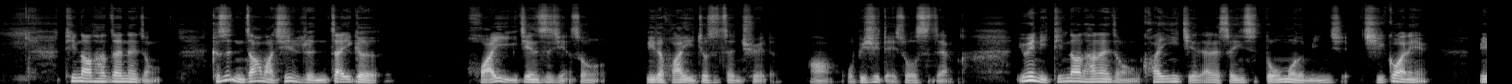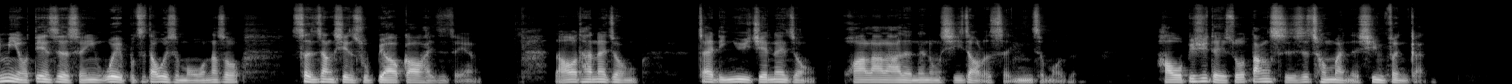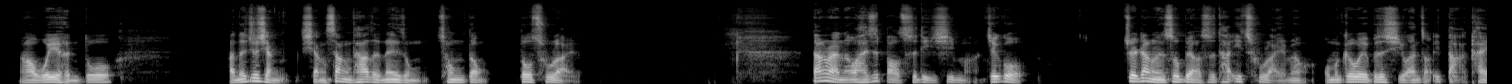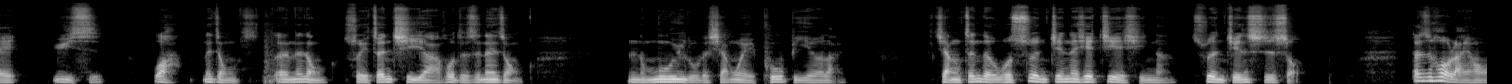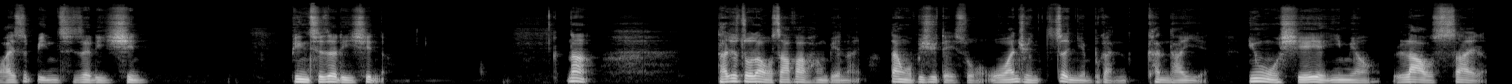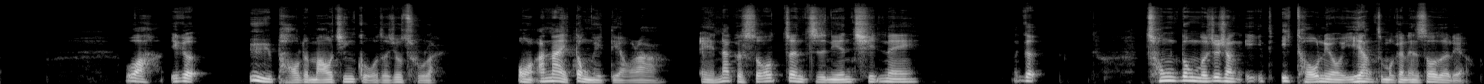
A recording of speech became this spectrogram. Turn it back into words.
听到他在那种，可是你知道吗？其实人在一个怀疑一件事情的时候，你的怀疑就是正确的哦。我必须得说是这样，因为你听到他那种宽衣解带的声音是多么的明显，奇怪呢。明明有电视的声音，我也不知道为什么我那时候肾上腺素飙高还是怎样。然后他那种在淋浴间那种哗啦啦的那种洗澡的声音什么的，好，我必须得说，当时是充满了兴奋感。然后我也很多，反正就想想上他的那种冲动都出来了。当然了，我还是保持理性嘛。结果。最让人受不了是，他一出来有没有？我们各位不是洗完澡一打开浴室，哇，那种呃那种水蒸气啊，或者是那种那种沐浴乳的香味扑鼻而来。讲真的，我瞬间那些戒心呐，瞬间失手。但是后来哦，我还是秉持着理性，秉持着理性的。那他就坐到我沙发旁边来嘛。但我必须得说，我完全正眼不敢看他一眼，因为我斜眼一瞄，落晒了。哇，一个浴袍的毛巾裹着就出来。哦，啊，那也冻也掉啦。哎，那个时候正值年轻呢，那个冲动的就像一一头牛一样，怎么可能受得了？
